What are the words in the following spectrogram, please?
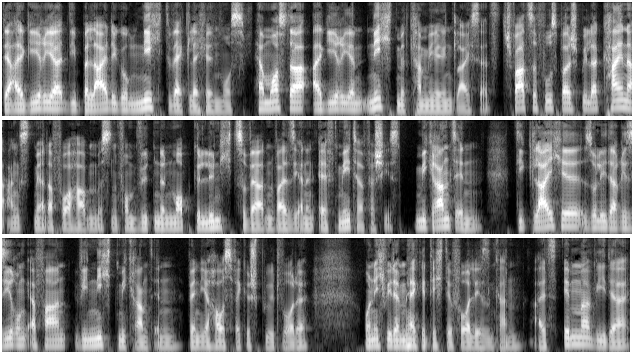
Der Algerier die Beleidigung nicht weglächeln muss. Herr Moster Algerien nicht mit Kamelen gleichsetzt. Schwarze Fußballspieler keine Angst mehr davor haben müssen, vom wütenden Mob gelyncht zu werden, weil sie einen Elfmeter verschießen. Migrantinnen, die gleiche Solidarisierung erfahren wie Nicht-Migrantinnen, wenn ihr Haus weggespült wurde und ich wieder mehr Gedichte vorlesen kann, als immer wieder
